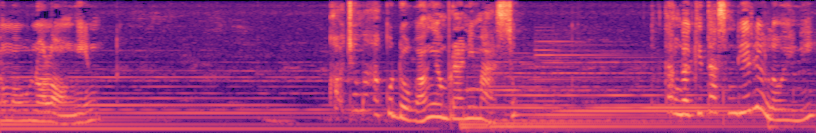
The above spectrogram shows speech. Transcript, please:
yang mau nolongin. Kok cuma aku doang yang berani masuk? Tetangga kita sendiri loh ini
